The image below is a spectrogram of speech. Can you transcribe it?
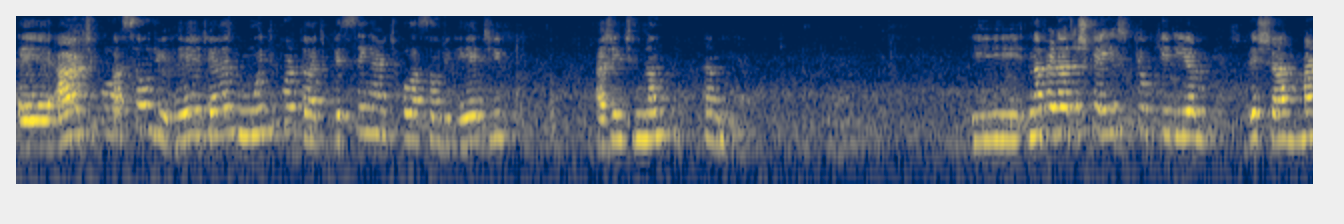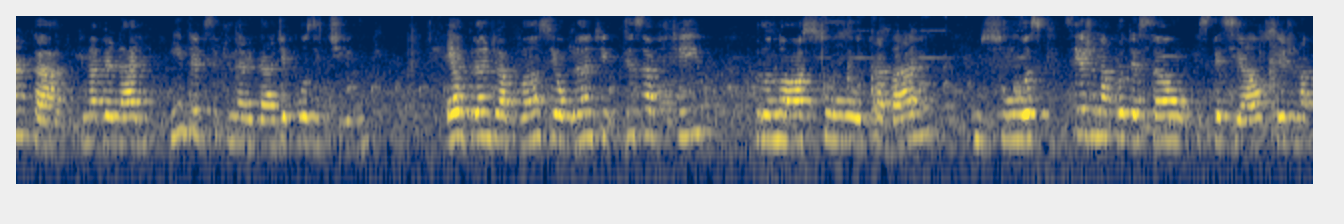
é, a articulação de rede é muito importante, porque sem a articulação de rede, a gente não caminha. Né? E, na verdade, acho que é isso que eu queria deixar marcado, que na verdade interdisciplinaridade é positivo, é o grande avanço e é o grande desafio para o nosso trabalho em SUAS, seja na proteção especial, seja na,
